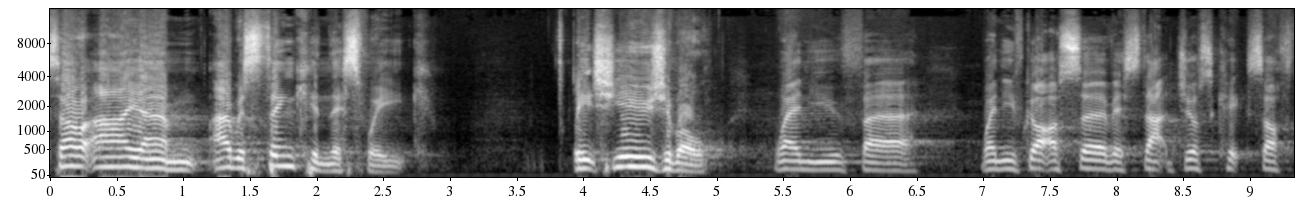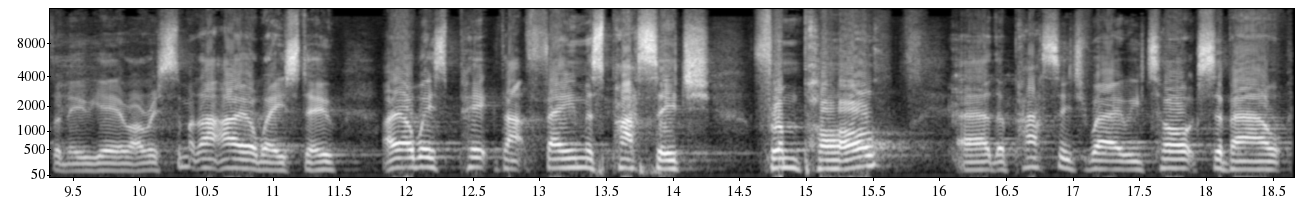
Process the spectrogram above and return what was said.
So I, um, I was thinking this week, it's usual when you've, uh, when you've got a service that just kicks off the new year, or it's something that I always do. I always pick that famous passage from Paul, uh, the passage where he talks about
